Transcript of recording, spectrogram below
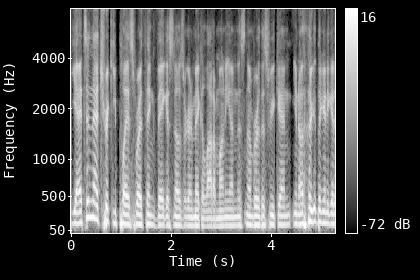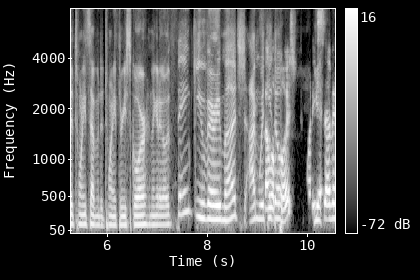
Yeah, it's in that tricky place where I think Vegas knows they're going to make a lot of money on this number this weekend. You know, they're, going to get a 27 to 23 score and they're going to go, thank you very much. I'm with you though. Push. 27 yeah.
